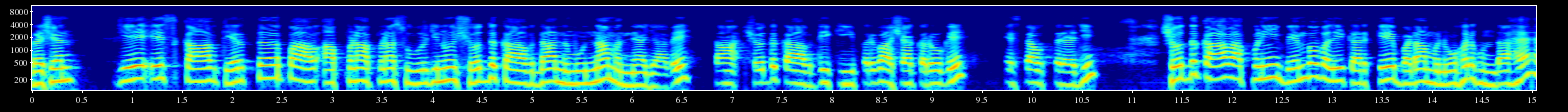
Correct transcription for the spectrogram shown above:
ਪ੍ਰਸ਼ਨ, ਜੇ ਇਸ ਕਾਵ ਕਿਰਤ ਭਾਵ ਆਪਣਾ ਆਪਣਾ ਸੂਰਜ ਨੂੰ ਸ਼ੁੱਧ ਕਾਵ ਦਾ ਨਮੂਨਾ ਮੰਨਿਆ ਜਾਵੇ, ਤਾਂ ਸ਼ੁੱਧ ਕਾਵ ਦੀ ਕੀ ਪਰਿਭਾਸ਼ਾ ਕਰੋਗੇ? ਇਸ ਦਾ ਉੱਤਰ ਹੈ ਜੀ, ਸ਼ੁੱਧ ਕਾਵ ਆਪਣੀ ਬਿੰਬਵਲੀ ਕਰਕੇ ਬੜਾ ਮਨੋਹਰ ਹੁੰਦਾ ਹੈ।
